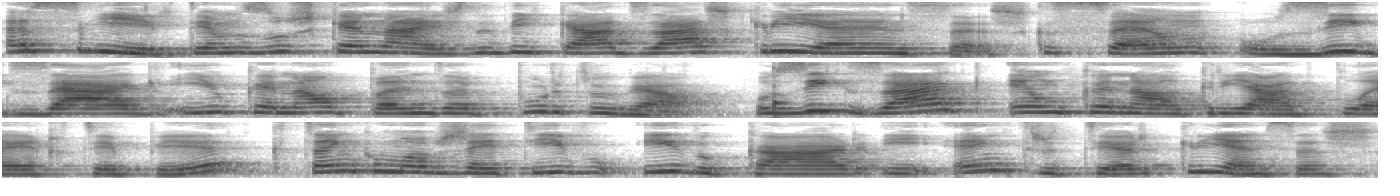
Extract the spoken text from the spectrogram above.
A seguir, temos os canais dedicados às crianças, que são o Zig Zag e o canal Panda Portugal. O Zig Zag é um canal criado pela RTP que tem como objetivo educar e entreter crianças.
